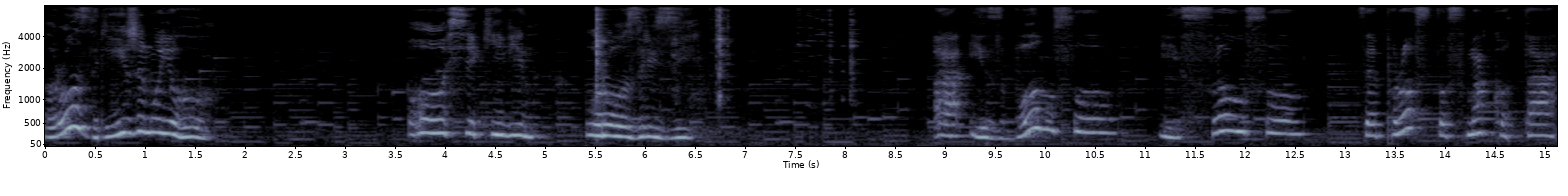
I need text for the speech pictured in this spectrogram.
розріжемо його. Ось який він у розрізі. А із бонусом, із соусом це просто смакота.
